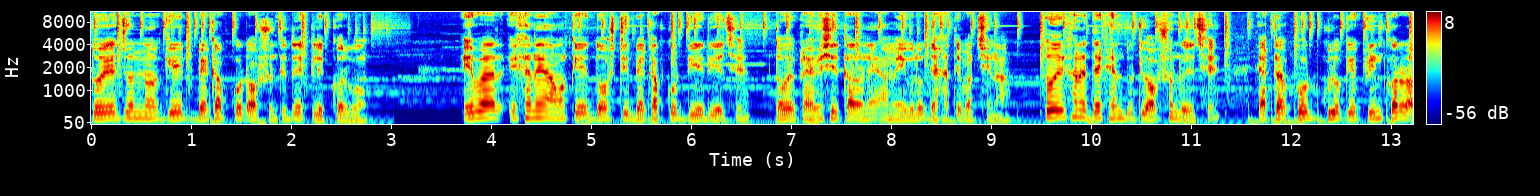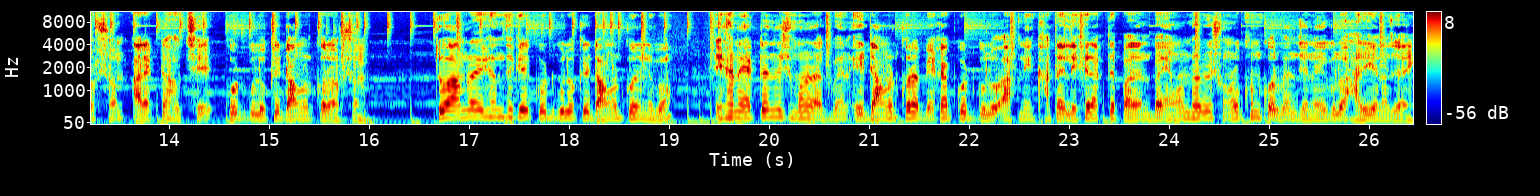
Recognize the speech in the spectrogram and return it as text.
তো এর জন্য গেট ব্যাকআপ কোড অপশনটিতে ক্লিক করব। এবার এখানে আমাকে দশটি ব্যাকআপ কোড দিয়ে দিয়েছে, তবে প্রাইভেসির কারণে আমি এগুলো দেখাতে পাচ্ছি না। তো এখানে দেখেন দুটি অপশন রয়েছে, একটা কোডগুলোকে প্রিন্ট করার অপশন আর একটা হচ্ছে কোডগুলোকে ডাউনলোড করার অপশন। তো আমরা এখান থেকে কোডগুলোকে ডাউনলোড করে নেব। এখানে একটা জিনিস মনে রাখবেন, এই ডাউনলোড করা ব্যাকআপ কোডগুলো আপনি খাতায় লিখে রাখতে পারেন বা এমনভাবে সংরক্ষণ করবেন যেন এগুলো হারিয়ে না যায়।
